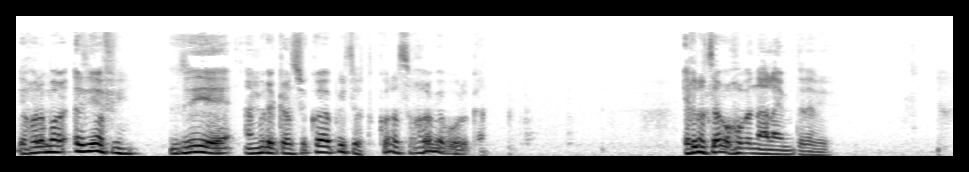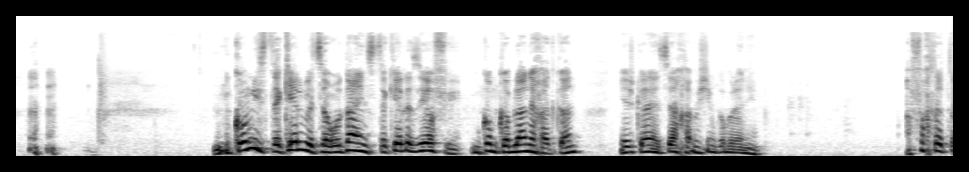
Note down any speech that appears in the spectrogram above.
אתה יכול לומר, איזה יופי, זה יהיה המרכז של כל הפיצות, כל הסוחרים יבואו לכאן. איך נוצר רחוב הנעליים בתל אביב? במקום להסתכל בצרותה, נסתכל איזה יופי. במקום קבלן אחד כאן, יש כאן היצע 50 קבלנים. הפכת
